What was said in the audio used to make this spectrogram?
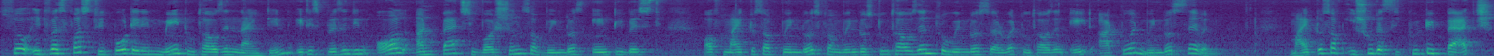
So it was first reported in May 2019. It is present in all unpatched versions of Windows NT based of Microsoft Windows from Windows 2000 through Windows Server 2008 R2 and Windows 7. Microsoft issued a security patch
